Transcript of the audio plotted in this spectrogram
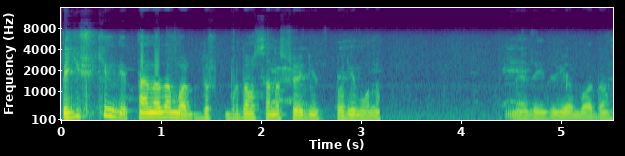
Peki şu kimdi? Bir tane adam vardı. Dur buradan sana söyleyeyim. Sorayım onu. Neredeydi ya bu adam?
